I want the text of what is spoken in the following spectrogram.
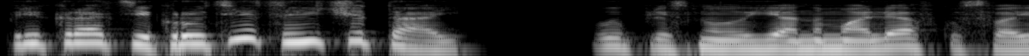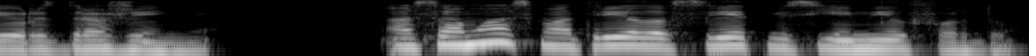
прекрати крутиться и читай!» — выплеснула я на малявку свое раздражение. А сама смотрела вслед месье Милфорду.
